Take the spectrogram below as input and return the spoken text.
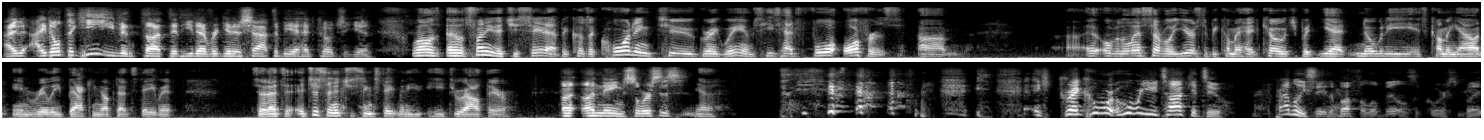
I I don't think he even thought that he'd ever get a shot to be a head coach again. Well, it's funny that you say that because according to Gregg Williams, he's had four offers um, uh, over the last several years to become a head coach, but yet nobody is coming out and really backing up that statement. So that's it's just an interesting statement he, he threw out there. Uh, unnamed sources. Yeah. Gregg, who were who were you talking to? Probably say the Buffalo Bills, of course, but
